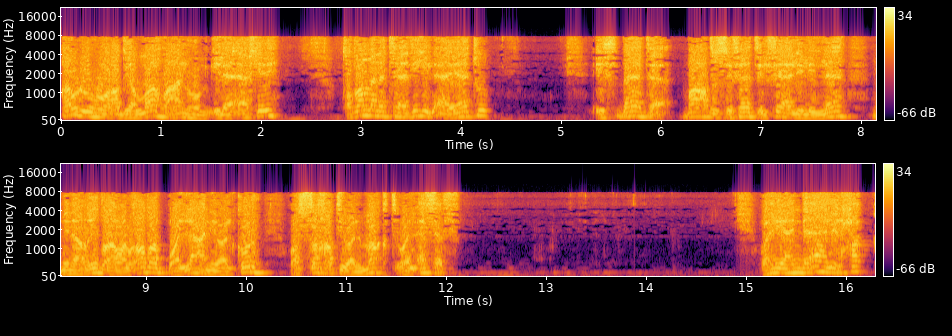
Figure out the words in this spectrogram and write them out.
قوله رضي الله عنهم إلى آخره تضمنت هذه الآيات إثبات بعض صفات الفعل لله من الرضا والغضب واللعن والكره والسخط والمقت والأسف. وهي عند أهل الحق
